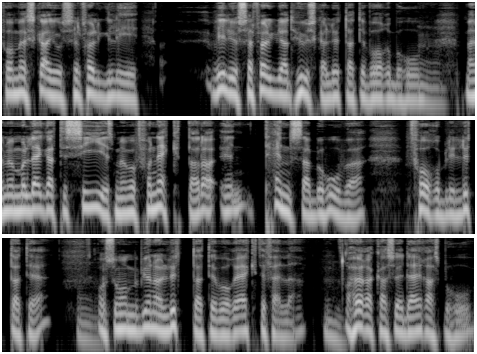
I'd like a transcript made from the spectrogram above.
for vi skal jo selvfølgelig vil jo selvfølgelig at hun skal lytte til våre behov, Mm. men vi må legge til side, vi må fornekte det intense behovet for å bli lytta til, Mm. og så må vi begynne å lytte til våre ektefeller Mm. og høre hva som er deres behov,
